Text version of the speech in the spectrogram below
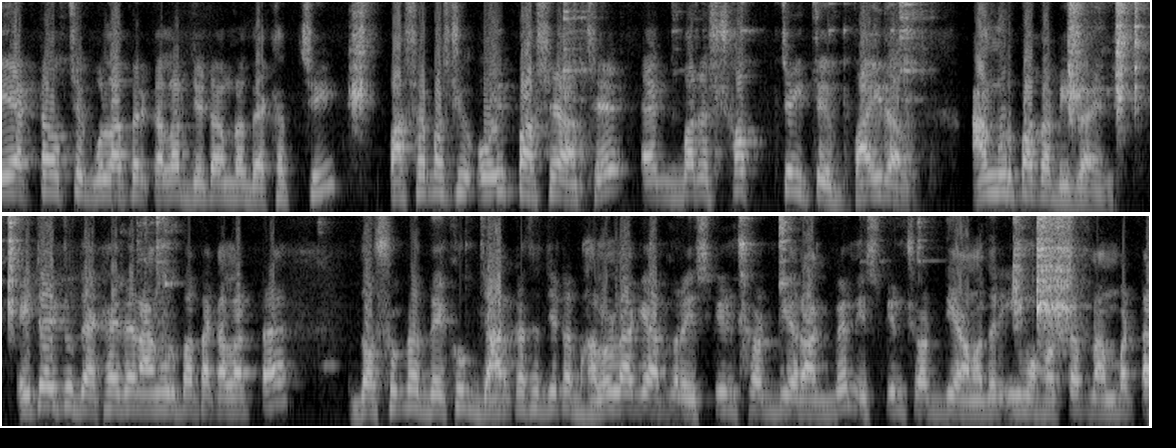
এই একটা হচ্ছে গোলাপের কালার যেটা আমরা দেখাচ্ছি। পাশাপাশি ওই পাশে আছে একবারে সবচেয়ে ভাইরাল আঙুর পাতা ডিজাইন এটা একটু দেখায় দেন আঙুর পাতা কালারটা দর্শকরা দেখুক যার কাছে যেটা ভালো লাগে আপনারা স্ক্রিনশট দিয়ে রাখবেন। স্ক্রিনশট দিয়ে আমাদের ইমো, হোয়াটসঅ্যাপ নাম্বারটা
